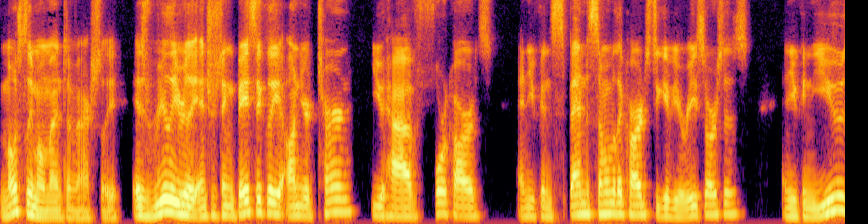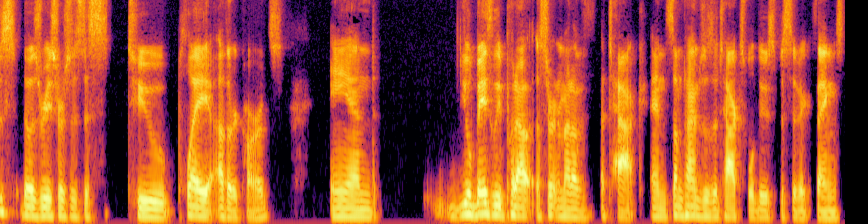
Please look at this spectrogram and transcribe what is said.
mostly momentum actually is really really interesting basically on your turn you have four cards and you can spend some of the cards to give you resources and you can use those resources to, to play other cards and you'll basically put out a certain amount of attack and sometimes those attacks will do specific things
